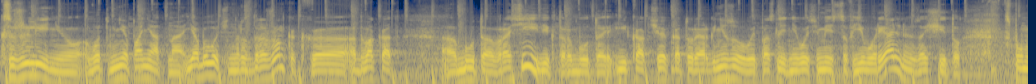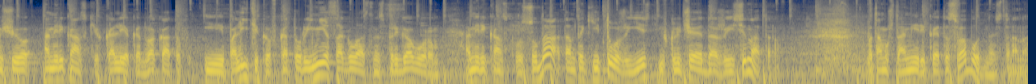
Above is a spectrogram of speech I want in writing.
К сожалению, вот мне понятно, я был очень раздражен, как э, адвокат Бута в России, Виктора Бута, и как человек, который организовывает последние 8 месяцев его реальную защиту с помощью американских коллег, адвокатов и политиков, которые не согласны с приговором американского суда, а там такие тоже есть, и включая даже и сенаторов. Потому что Америка – это свободная страна.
